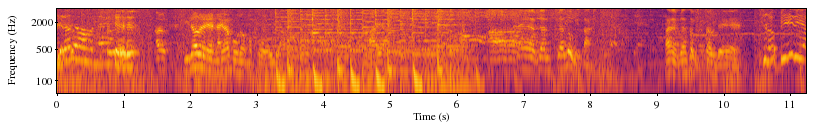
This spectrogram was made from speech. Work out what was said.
이런 애가 오늘 나이가 이런 애가 나이가 못 먹고 오야. 아야. 아, 난 진짜 너무 이상해. အားရအဲပြန်ပြန်လုပ်ပြီးတာနေအဲ့ဒါပြန်ဆုပ်တယ်တော့တယ်ကျွန်တော်ပြေးနေရ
